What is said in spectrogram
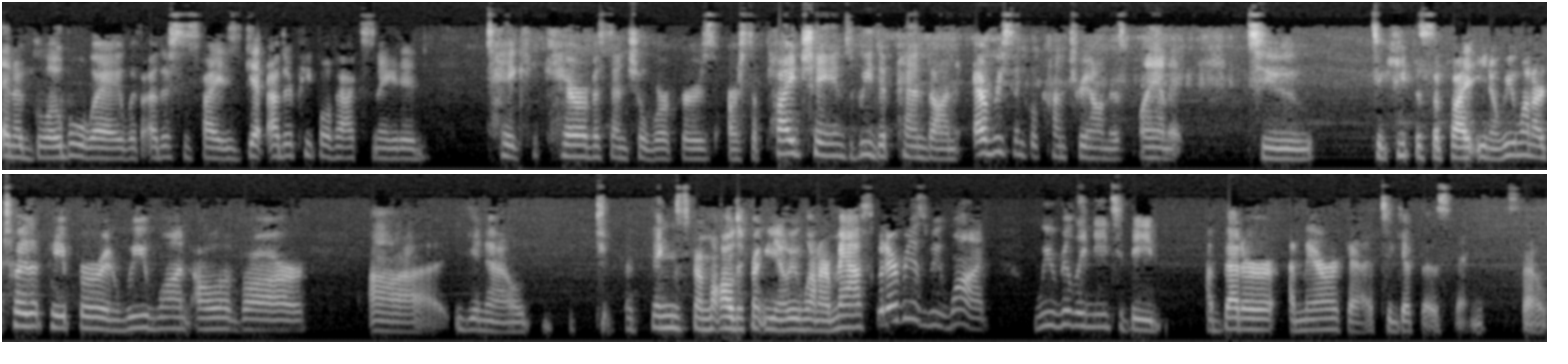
in a global way with other societies get other people vaccinated take care of essential workers. Our supply chains we depend on every single country on this planet to to keep the supply you know we want our toilet paper and we want all of our uh, you know t- things from all different you know we want our masks whatever it is we want we really need to be a better america to get those things so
